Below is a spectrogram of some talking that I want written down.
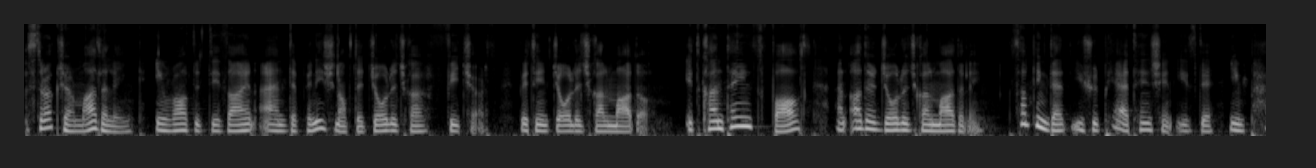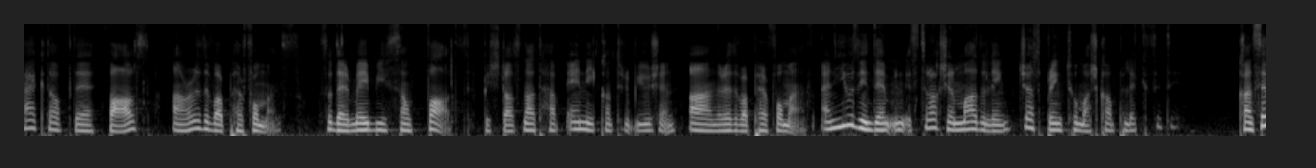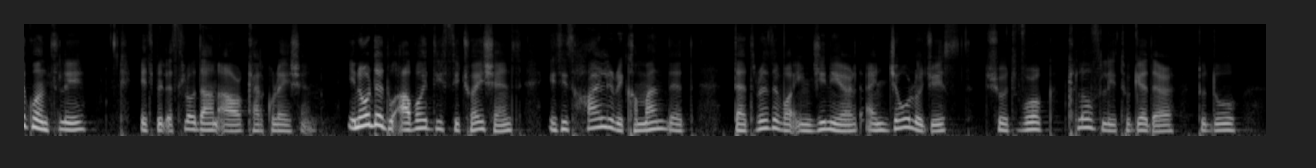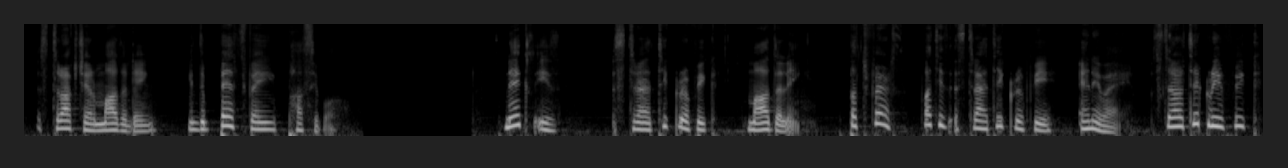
Structure modeling involves the design and definition of the geological features within geological model. It contains faults and other geological modeling. Something that you should pay attention is the impact of the faults on reservoir performance. So there may be some faults which does not have any contribution on reservoir performance and using them in structure modeling just bring too much complexity. Consequently, it will slow down our calculation. In order to avoid these situations, it is highly recommended that reservoir engineers and geologists should work closely together to do structure modeling in the best way possible. Next is stratigraphic modeling. But first, what is stratigraphy anyway? Stratigraphic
